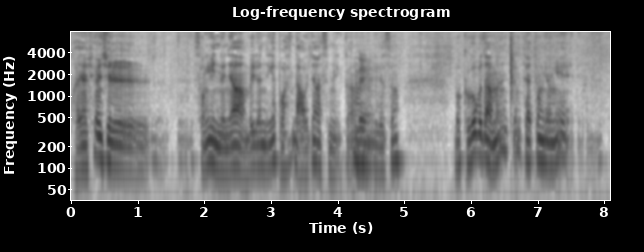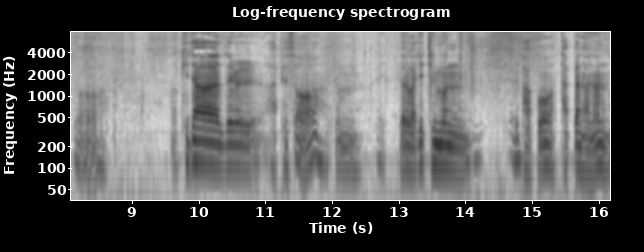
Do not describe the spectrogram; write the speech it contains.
과연 현실 성이 있느냐 뭐 이런 얘기가 벌써 나오지 않습니까? 네. 그래서 뭐 그거보다는 좀 대통령이 어 기자들 앞에서 좀 여러 가지 질문을 받고 답변하는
